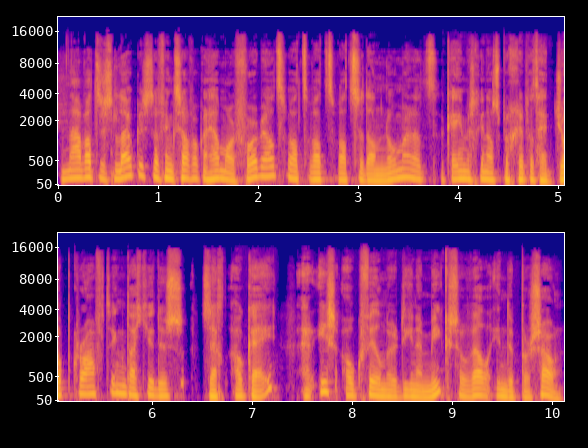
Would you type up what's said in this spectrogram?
Nou, wat dus leuk is, dat vind ik zelf ook een heel mooi voorbeeld. Wat, wat, wat ze dan noemen, dat ken je misschien als begrip, dat heet jobcrafting. Dat je dus zegt, oké, er is ook veel meer dynamiek, zowel in de persoon.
